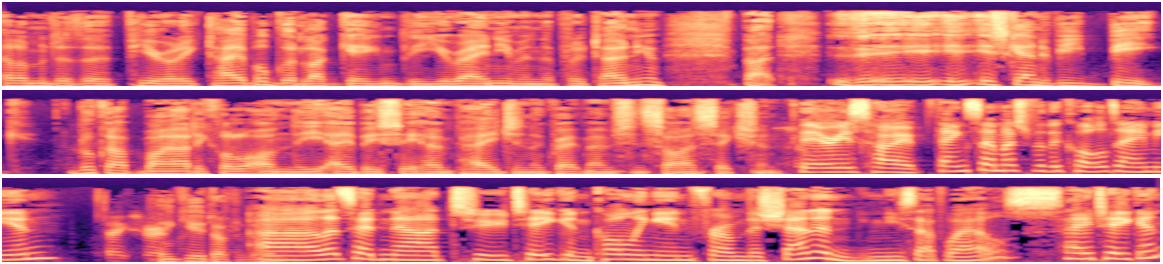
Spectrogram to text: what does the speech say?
element of the periodic table. Good luck getting the uranium and the plutonium. But it's going to be big. Look up my article on the ABC homepage in the Great Moments in Science section. There is hope. Thanks so much for the call, Damien. Thanks very Thank you, Dr. Uh, let's head now to Tegan calling in from the Shannon in New South Wales. Hey, Tegan.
